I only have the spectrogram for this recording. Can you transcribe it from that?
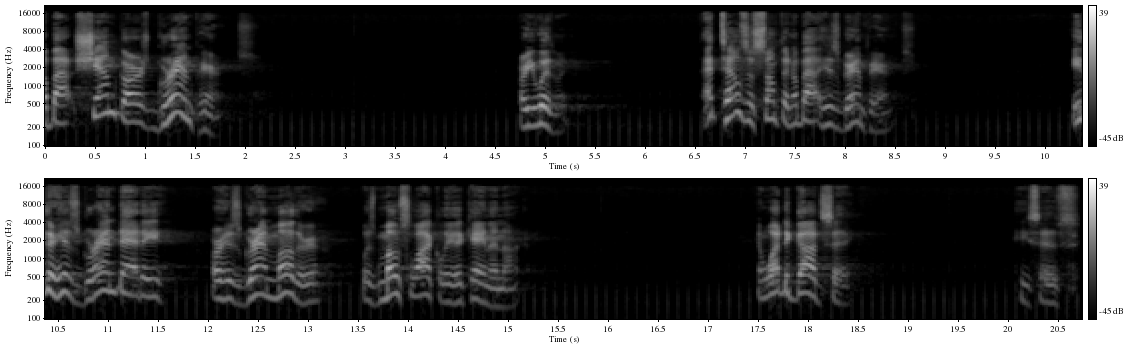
about Shamgar's grandparents. Are you with me? That tells us something about his grandparents. Either his granddaddy or his grandmother was most likely a Canaanite. And what did God say? He says,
